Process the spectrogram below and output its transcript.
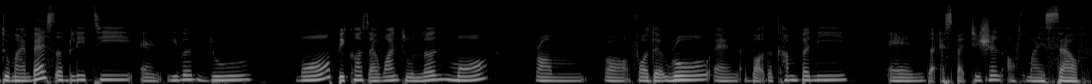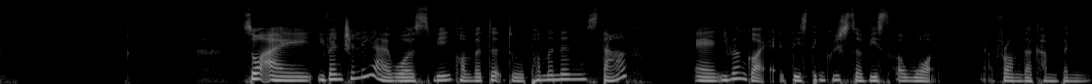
to my best ability and even do more because I want to learn more from for for the role and about the company and the expectation of myself. So I eventually I was being converted to permanent staff and even got a distinguished service award from the company.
